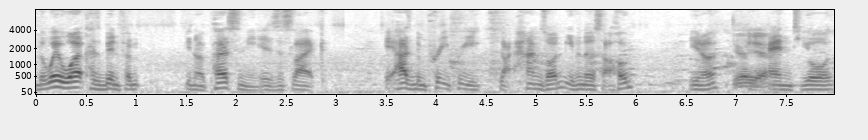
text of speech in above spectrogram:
the way work has been for you know personally is just like it has been pretty pretty like hands on, even though it's at home. You know. Yeah, yeah. And you're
